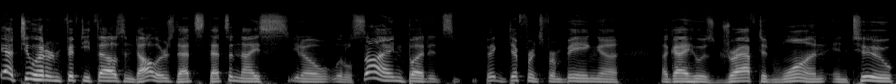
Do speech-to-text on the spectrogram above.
yeah, two hundred and fifty thousand dollars. That's that's a nice you know little sign, but it's a big difference from being a, a guy who was drafted one and two.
